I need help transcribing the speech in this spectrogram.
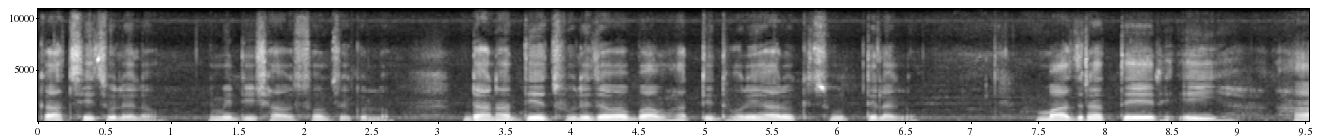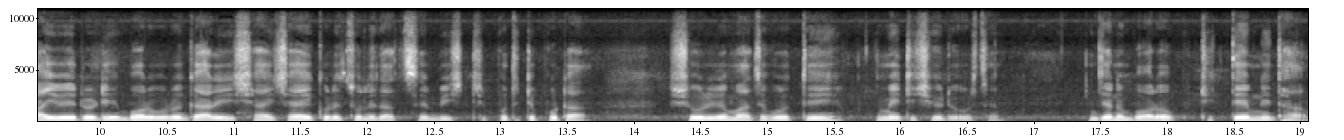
কাছেই চলে এলো। মেয়েটি সাহস সঞ্চয় করল। ডান হাত দিয়ে ঝুলে যাওয়া বাম হাতটি ধরে আরও কিছু উঠতে লাগল। মাঝরাতের এই হাইওয়ে রোডে বড় বড় গাড়ি সাই সাই করে চলে যাচ্ছে। বৃষ্টির প্রতিটি ফোঁটা শরীরে মাঝে পড়তে মেয়েটি শিউরে উঠছে যেন বরফ, ঠিক তেমনি ধাম।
